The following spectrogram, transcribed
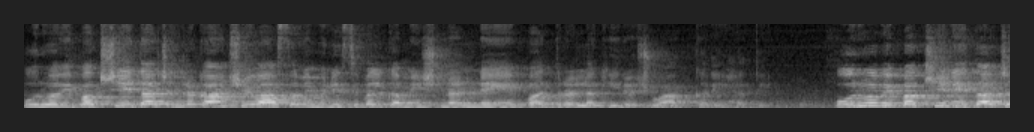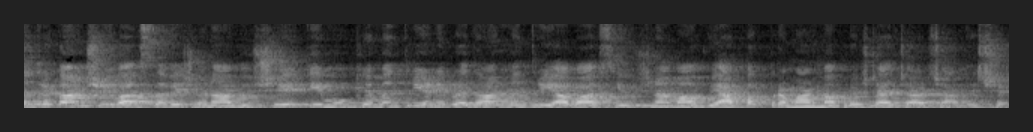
પૂર્વ વિપક્ષી નેતા ચંદ્રકાંત શ્રીવાસ્તવે મ્યુનિસિપલ કમિશનરને પત્ર લખી રજૂઆત કરી હતી. પૂર્વ વિપક્ષી નેતા ચંદ્રકાંત શ્રીવાસ્તવે જણાવ્યું છે કે મુખ્યમંત્રી અને પ્રધાનમંત્રી આવાસ યોજનામાં વ્યાપક પ્રમાણમાં ભ્રષ્ટાચાર ચાલે છે.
